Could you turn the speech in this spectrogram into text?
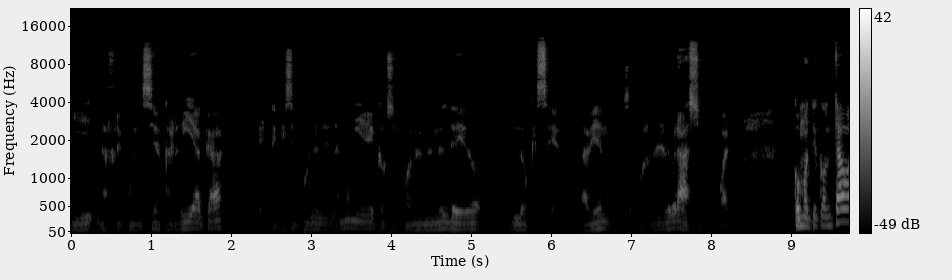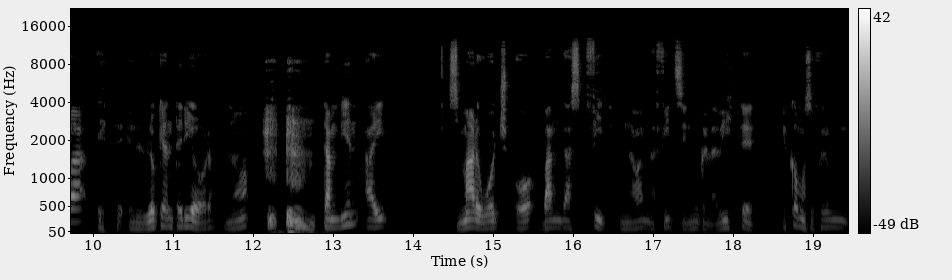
y la frecuencia cardíaca este, que se ponen en la muñeca o se ponen en el dedo, lo que sea, ¿está bien? Que se ponen en el brazo. Bueno, como te contaba este, en el bloque anterior, ¿no? también hay smartwatch o bandas fit. Una banda fit, si nunca la viste, es como si fuera un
